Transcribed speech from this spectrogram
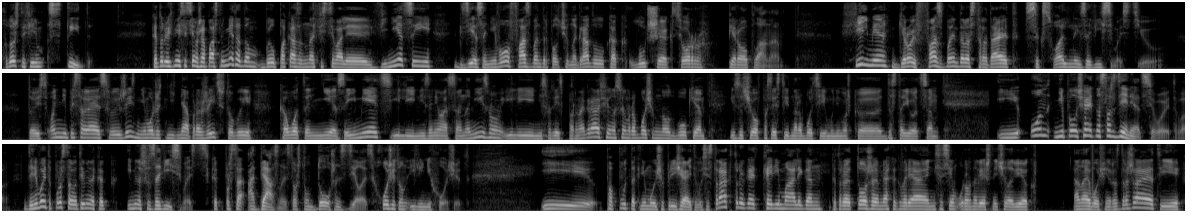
художественный фильм «Стыд», который вместе с тем же опасным методом был показан на фестивале в Венеции, где за него Фассбендер получил награду как лучший актер первого плана. В фильме герой Фассбендера страдает сексуальной зависимостью. То есть он не представляет свою жизнь, не может ни дня прожить, чтобы кого-то не заиметь, или не заниматься анонизмом, или не смотреть порнографию на своем рабочем ноутбуке, из-за чего впоследствии на работе ему немножко достается. И он не получает наслаждения от всего этого. Для него это просто вот именно как именно что зависимость, как просто обязанность, то, что он должен сделать, хочет он или не хочет. И попутно к нему еще приезжает его сестра, которая говорит Кэрри Маллиган, которая тоже, мягко говоря, не совсем уравновешенный человек она его очень раздражает, и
